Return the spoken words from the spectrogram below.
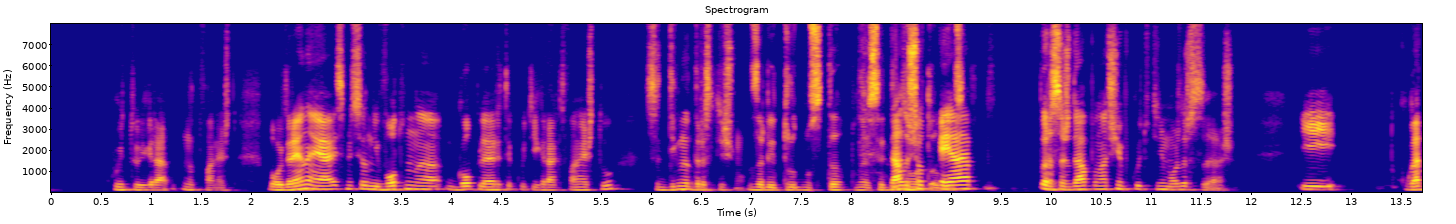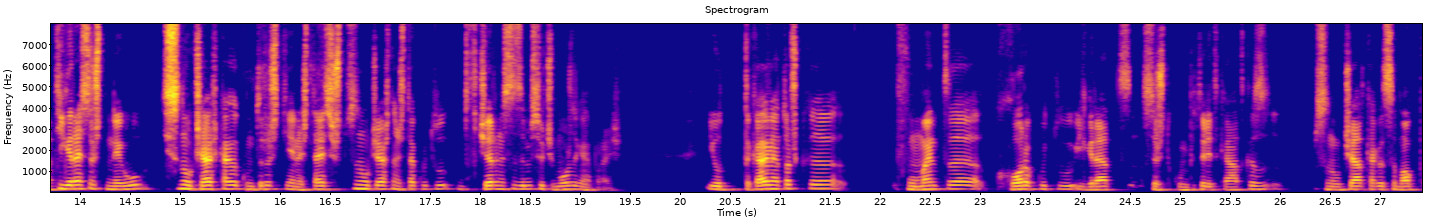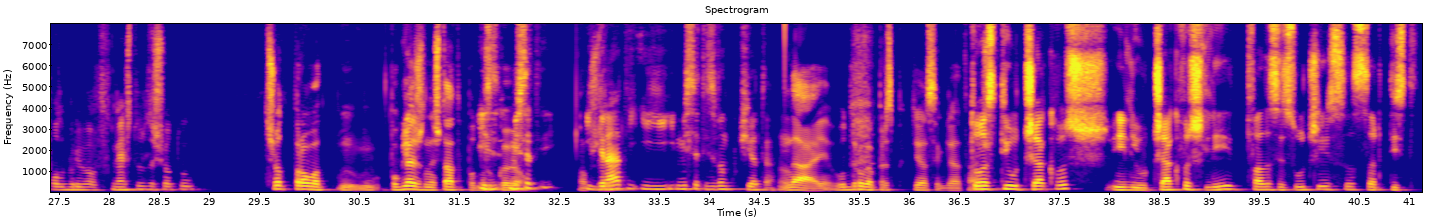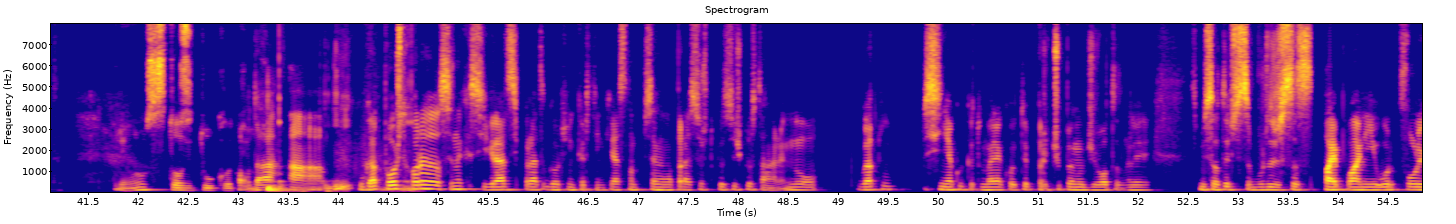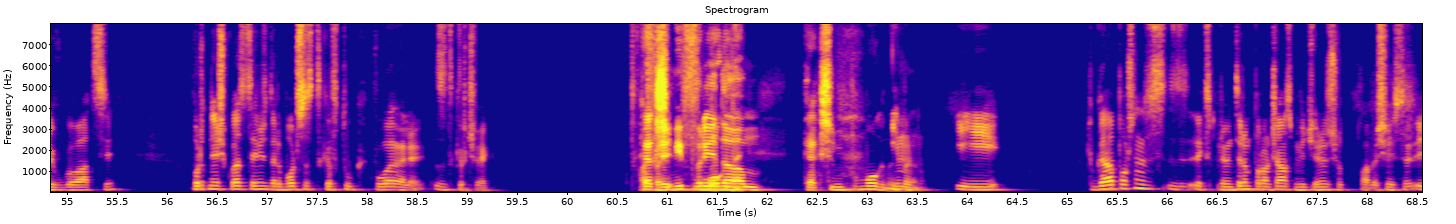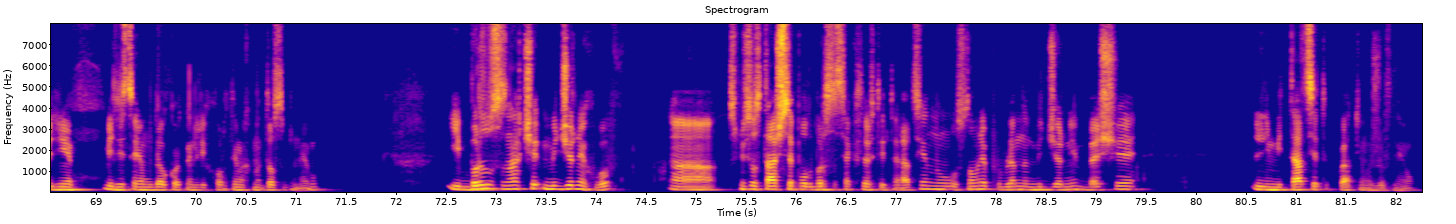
които играят на това нещо. Благодарение на AI, смисъл нивото на Go плеерите, които играха това нещо, се дигна драстично. Заради трудността. Поне се е Да, защото. AI разсъждава по начини, по които ти не можеш да разсъждаваш. И когато ти играеш срещу него, ти се научаваш как да контрираш тия неща и също се научаваш на неща, които вчера не си замислил, че можеш да ги направиш. И от така гледна точка, в момента хора, които играят срещу компютъри и така нататък, се научават как да са малко по-добри в нещо, защото Защото пробват, поглеждат нещата по друг мислят, и- общо играят и, и мислят извън кучията. Да, и от друга перспектива се гледа. това Тоест ти очакваш или очакваш ли това да се случи с артистите? Примерно с този тул, който... О, да. А, когато повечето хора седнаха си играят, си правят готини картинки, аз на- се направя също като всички останали. Но когато си някой като мен, който е пречупен от живота, нали, смисълта, че се събуждаш с пайплайни и workflow в главата си, първото нещо, когато седнеш да работиш с такъв тул, какво е нали, за такъв човек? Как ще ми помогне? Как ще ми помогне? да. Именно. И тогава почнах да експериментирам първоначално с Midjourney, защото това беше един единствения модел, който нали, хората имахме достъп до него. И бързо съзнах, че Midjourney е хубав. А, в смисъл ставаше все по-добър с всяка следваща итерация, но основният проблем на Midjourney беше лимитацията, която имаш в него.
